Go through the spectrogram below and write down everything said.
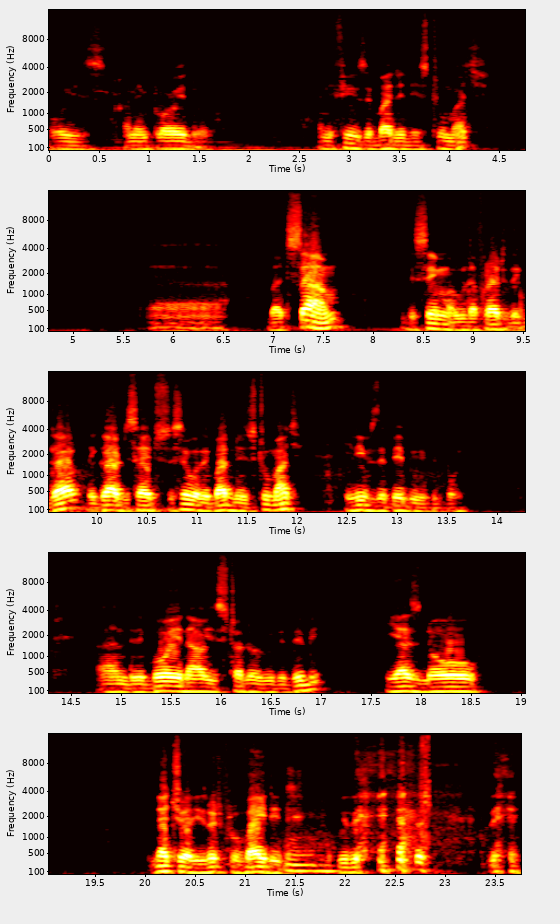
or he's unemployed, or, and he feels the burden is too much. Uh, but some, the same would apply to the girl. The girl decides to say, well, the burden is too much. He leaves the baby with the boy and the boy now is struggled with the baby. He has no naturally he's not provided with the, the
